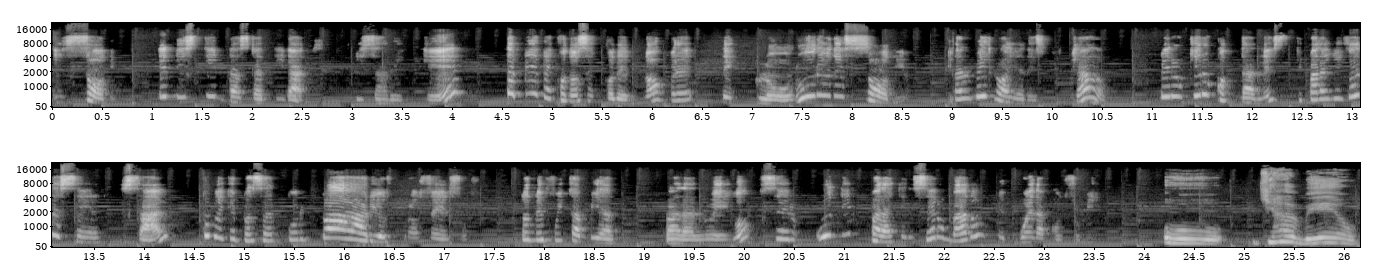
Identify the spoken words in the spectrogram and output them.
y sodio, en distintas cantidades. ¿Y saben qué? También me conocen con el nombre de cloruro de sodio. Tal vez lo hayan escuchado. Pero quiero contarles que para llegar a ser sal, tuve que pasar por varios procesos, donde fui cambiando para luego ser útil para que el ser humano me pueda consumir. Oh, ya veo.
